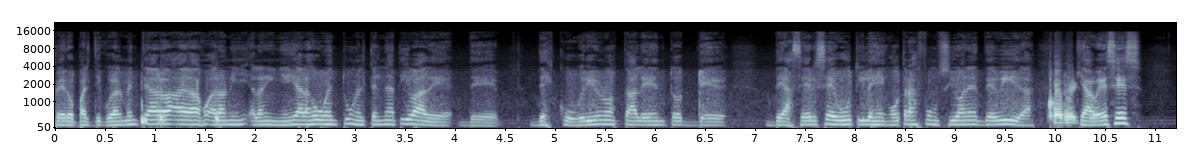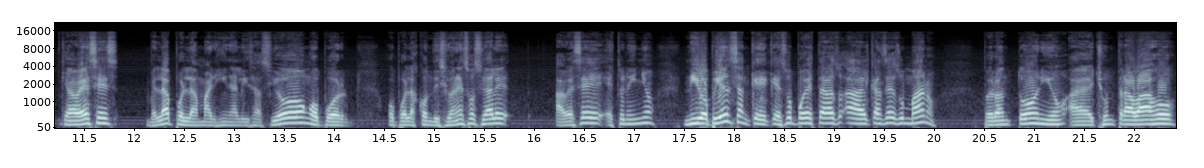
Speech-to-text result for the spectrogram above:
pero particularmente a la, a la, niñez y a la juventud una alternativa de, de descubrir unos talentos, de, de, hacerse útiles en otras funciones de vida que a veces, que a veces, ¿verdad? Por la marginalización o por, o por las condiciones sociales, a veces estos niños ni lo piensan que, eso puede estar al alcance de sus manos. Pero Antonio ha hecho un trabajo,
